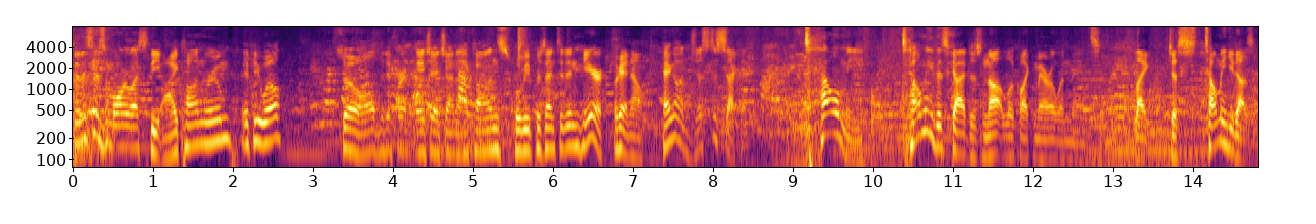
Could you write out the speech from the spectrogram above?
So this is more or less the icon room, if you will. So all the different HHN icons will be presented in here. Okay, now hang on just a second. Tell me, tell me this guy does not look like Marilyn Manson. Like, just tell me he doesn't.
